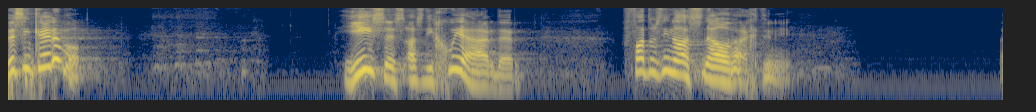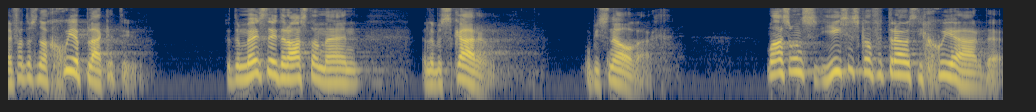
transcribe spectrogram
Dis incredible. Jesus as die goeie herder vat ons nie na 'n snelweg toe nie. Hy vat ons na goeie plekke toe. So ten minste het Rasta man hulle beskerm op die snelweg. Maar as ons Jesus kan vertrou as die goeie herder,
